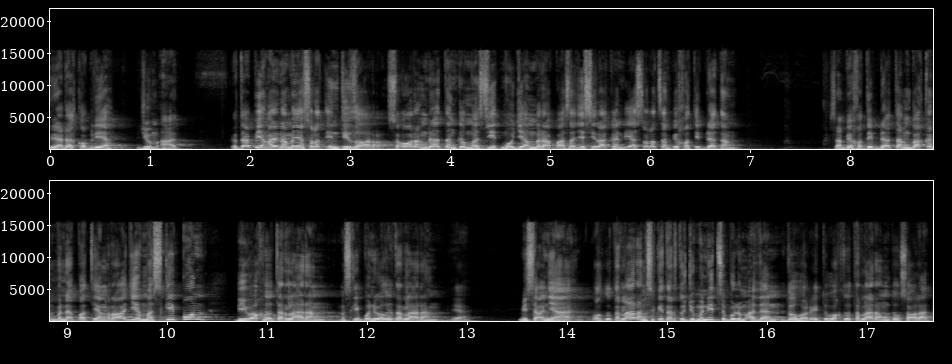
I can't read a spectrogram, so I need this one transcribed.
Tidak ada qobliyah Jumat. Tetapi yang ada namanya salat intizar. Seorang datang ke masjid mau jam berapa saja silakan dia salat sampai khotib datang. Sampai khotib datang bahkan pendapat yang rajih meskipun di waktu terlarang, meskipun di waktu terlarang, ya. Misalnya waktu terlarang sekitar 7 menit sebelum adzan zuhur itu waktu terlarang untuk salat.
